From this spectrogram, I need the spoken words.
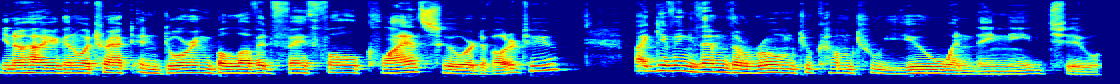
You know how you're going to attract enduring, beloved, faithful clients who are devoted to you? By giving them the room to come to you when they need to.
